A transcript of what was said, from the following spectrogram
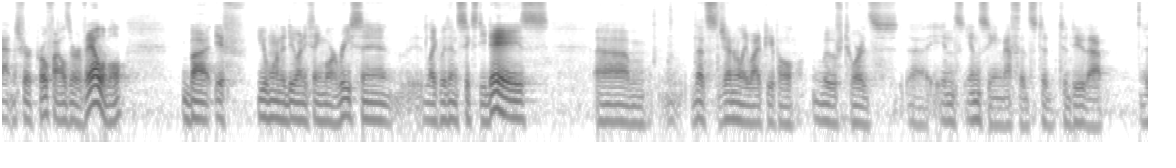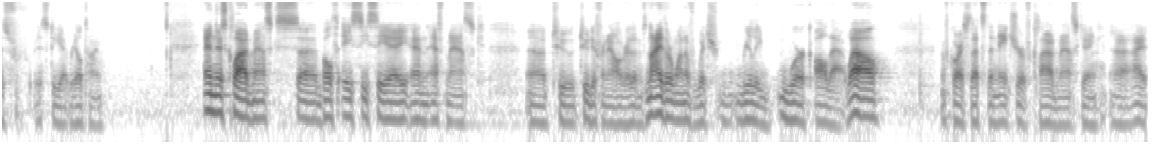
atmospheric profiles are available. But if you want to do anything more recent, like within 60 days, um, that's generally why people move towards uh, in-scene methods to, to do that is, is to get real time. And there's cloud masks, uh, both ACCA and FMask, uh, two, two different algorithms, neither one of which really work all that well. Of course, that's the nature of cloud masking. Uh, I,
